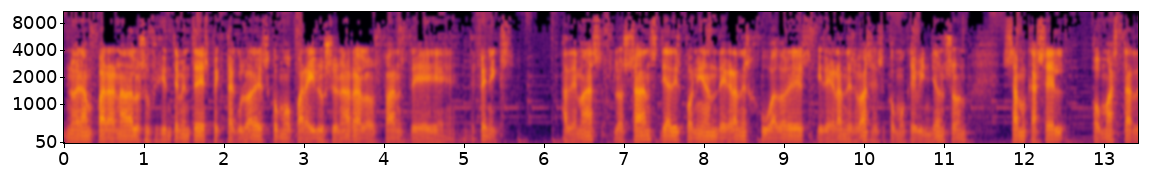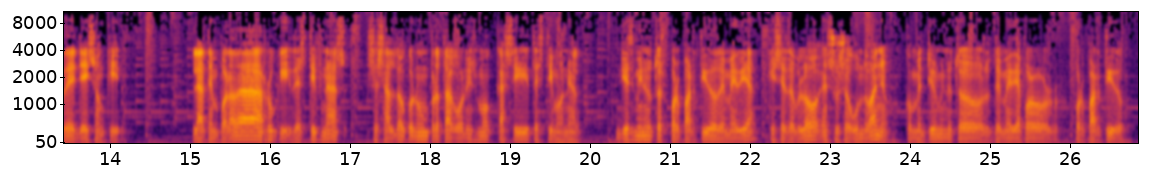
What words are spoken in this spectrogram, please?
no eran para nada lo suficientemente espectaculares como para ilusionar a los fans de, de Phoenix. Además, los Suns ya disponían de grandes jugadores y de grandes bases como Kevin Johnson, Sam Cassell o más tarde Jason Kidd. La temporada rookie de Steve Nash se saldó con un protagonismo casi testimonial. 10 minutos por partido de media, que se dobló en su segundo año, con 21 minutos de media por, por partido.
